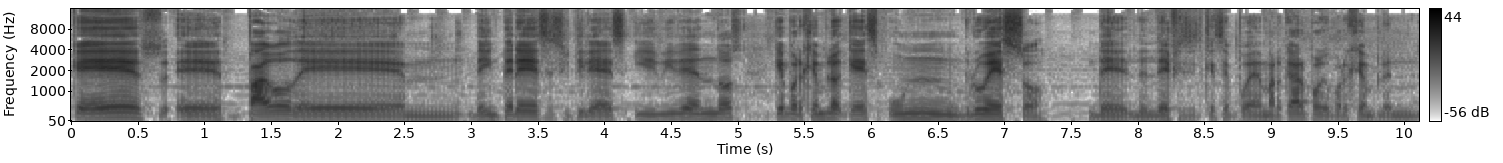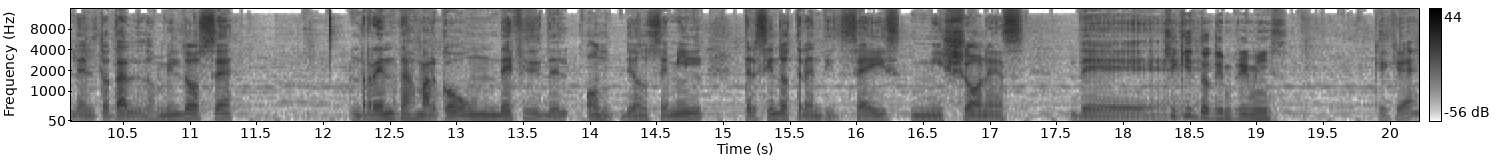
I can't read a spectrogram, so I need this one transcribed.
que es eh, pago de, mm, de intereses, utilidades y dividendos, que por ejemplo que es un grueso de- del déficit que se puede marcar, porque por ejemplo en el total de 2012 Rentas marcó un déficit de 11.336 millones de... Chiquito que imprimís. ¿Qué qué?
